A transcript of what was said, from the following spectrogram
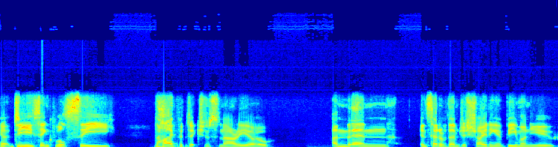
You know, do you think we'll see the hyperdiction scenario, and then instead of them just shining a beam on you,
